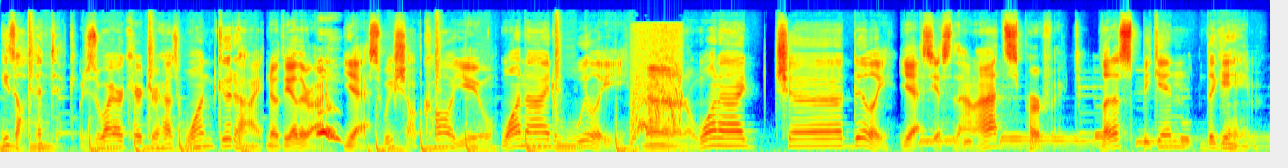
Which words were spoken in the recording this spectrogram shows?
he's authentic. Which is why our character has one good eye. No, the other eye. Yes, we shall call you One-Eyed Willy. No, no, no, no. One-Eyed Chadilly. Yes, yes, that's perfect. Let us begin the game.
